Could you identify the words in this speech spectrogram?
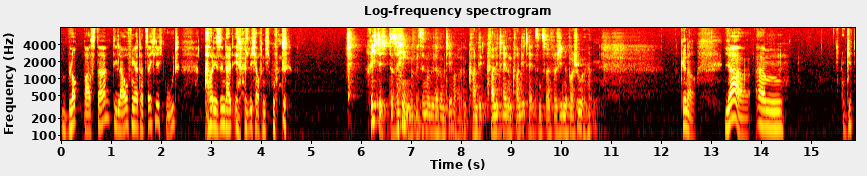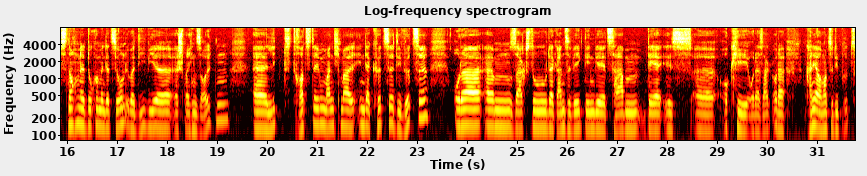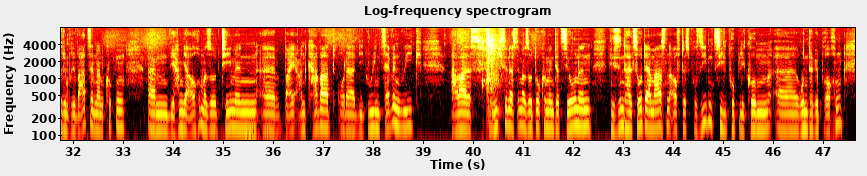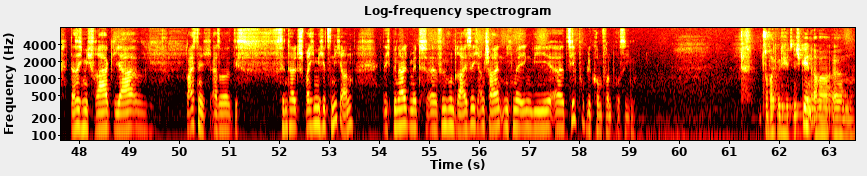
Blockbuster. Die laufen ja tatsächlich gut, aber die sind halt inhaltlich auch nicht gut. Richtig, deswegen sind wir wieder beim Thema. Qualität und Quantität sind zwei verschiedene Paar Schuhe. Genau. Ja, ähm, gibt es noch eine Dokumentation, über die wir äh, sprechen sollten? Äh, liegt trotzdem manchmal in der Kürze die Würze? Oder ähm, sagst du, der ganze Weg, den wir jetzt haben, der ist äh, okay? Oder sagt, oder kann ja auch mal zu, die, zu den Privatsendern gucken. Ähm, wir haben ja auch immer so Themen äh, bei Uncovered oder die Green Seven Week. Aber das, für mich sind das immer so Dokumentationen, die sind halt so dermaßen auf das Pro-7-Zielpublikum äh, runtergebrochen, dass ich mich frage, ja, weiß nicht, also die sind halt, sprechen mich jetzt nicht an. Ich bin halt mit äh, 35 anscheinend nicht mehr irgendwie äh, Zielpublikum von Pro7. So weit würde ich jetzt nicht gehen, aber ähm,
